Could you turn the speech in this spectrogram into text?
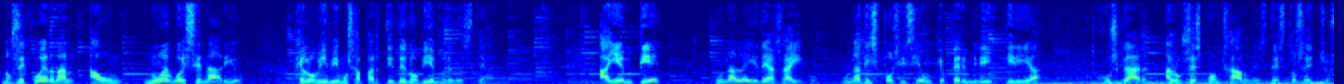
Nos recuerdan a un nuevo escenario que lo vivimos a partir de noviembre de este año. Hay en pie una ley de arraigo, una disposición que permitiría juzgar a los responsables de estos hechos.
